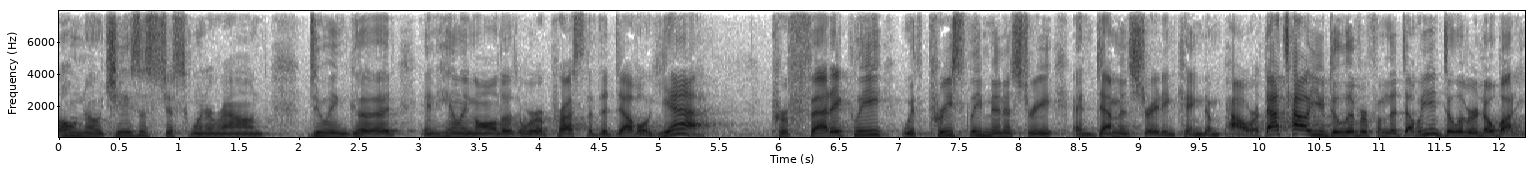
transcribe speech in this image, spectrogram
oh no, Jesus just went around doing good and healing all those that were oppressed of the devil. Yeah, prophetically with priestly ministry and demonstrating kingdom power. That's how you deliver from the devil. You deliver nobody.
